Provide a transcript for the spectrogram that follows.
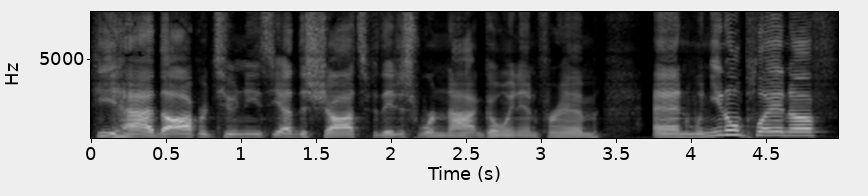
he had the opportunities, he had the shots, but they just were not going in for him. And when you don't play enough,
